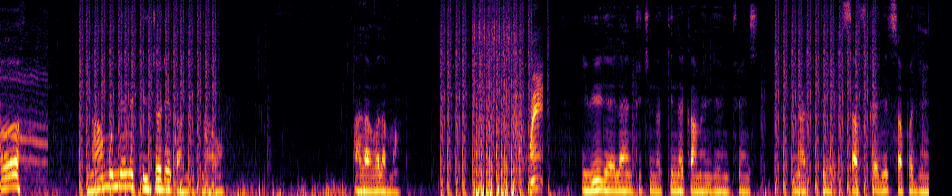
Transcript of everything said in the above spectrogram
ఓ నా ముందే కిల్చోడే అనుకుంటున్నావు. అది అవ్వదమ్మా. ఈ వీడియో ఎలా అనిపించిందో కింద కామెంట్ చేయండి ఫ్రెండ్స్. నచ్చితే సబ్స్క్రైబ్ చేసి సపోర్ట్ చేయండి.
